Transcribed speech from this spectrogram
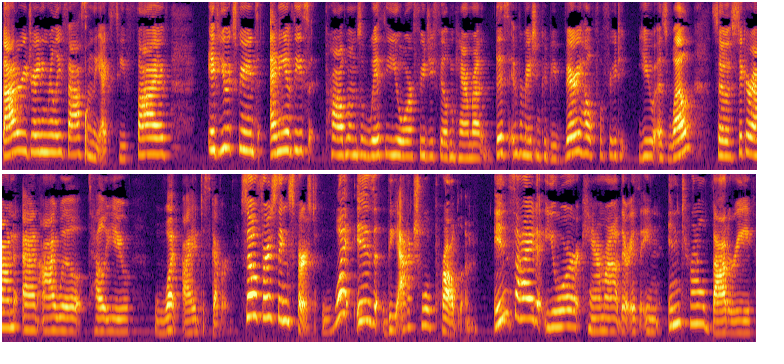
battery draining really fast on the X-T5. If you experience any of these problems with your Fujifilm camera, this information could be very helpful for you as well. So stick around and I will tell you what I discovered. So first things first, what is the actual problem? Inside your camera, there is an internal battery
